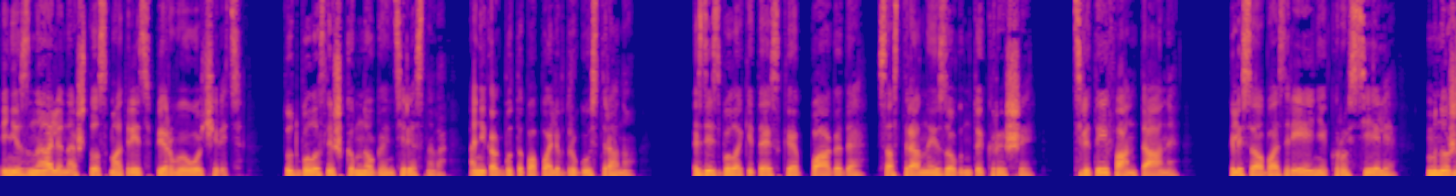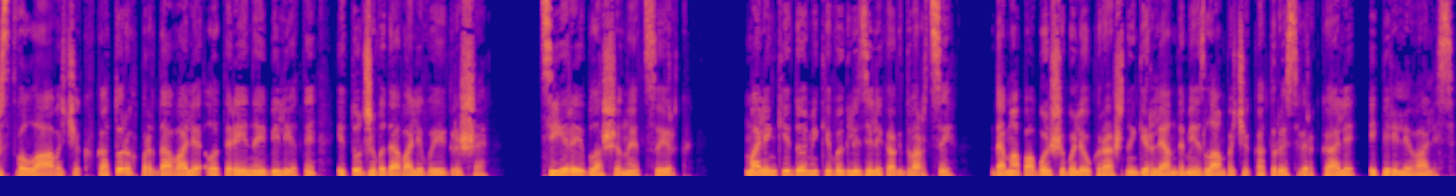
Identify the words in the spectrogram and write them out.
и не знали, на что смотреть в первую очередь — Тут было слишком много интересного. Они как будто попали в другую страну. Здесь была китайская пагода со странной изогнутой крышей, цветы и фонтаны, колесо обозрения, карусели, множество лавочек, в которых продавали лотерейные билеты и тут же выдавали выигрыши, тиры и блошиный цирк. Маленькие домики выглядели как дворцы. Дома побольше были украшены гирляндами из лампочек, которые сверкали и переливались.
